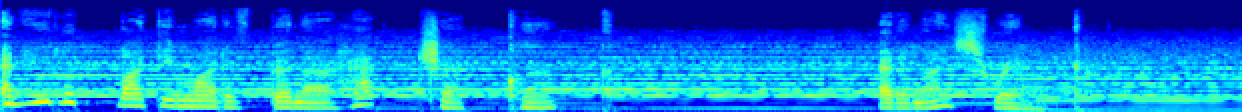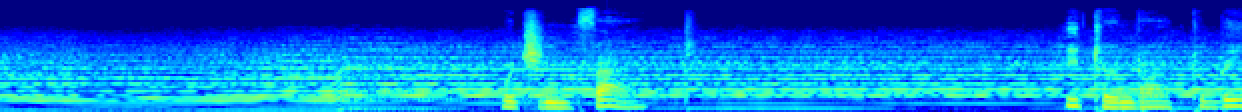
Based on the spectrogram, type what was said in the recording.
and he looked like he might have been a hat check clerk at an ice rink. Which in fact he turned out to be.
